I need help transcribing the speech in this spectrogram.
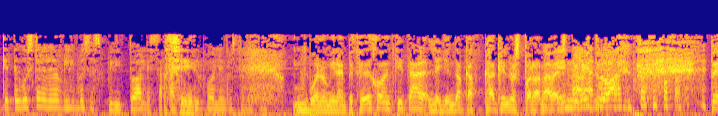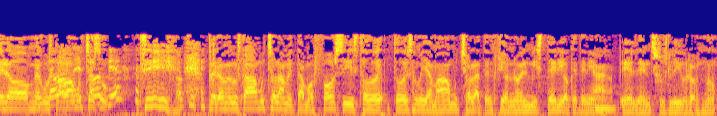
que te gusta leer libros espirituales. ¿A, Sí. qué tipo de libros te gustan? Bueno, mira, empecé de jovencita leyendo a Kafka, que no es para nada espiritual, no. pero me gustaba ¿Estabas- mucho su... bien? Sí, Ok. pero me gustaba mucho la metamorfosis, todo, todo eso me llamaba mucho la atención, ¿no? El misterio que tenía Mm. él en sus libros, ¿no?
